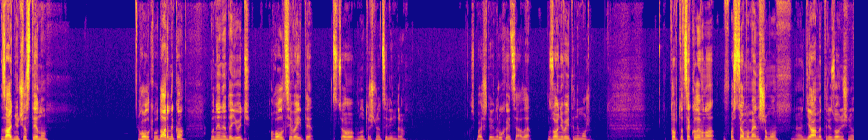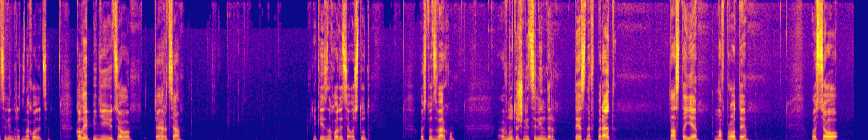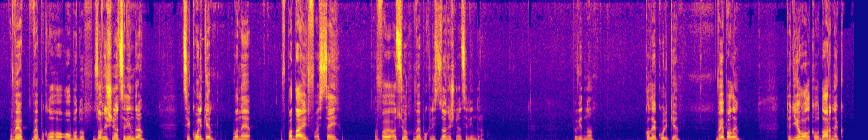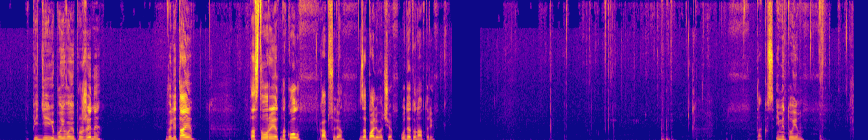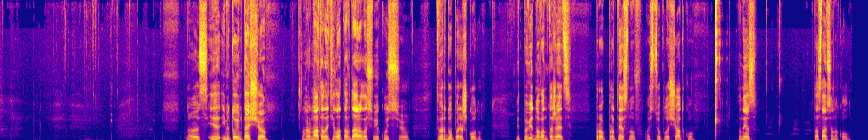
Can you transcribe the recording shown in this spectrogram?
задню частину голки ударника, вони не дають голці вийти з цього внутрішнього циліндра. Ось бачите, він рухається, але ззовні вийти не може. Тобто це коли воно в ось цьому меншому е, діаметрі зовнішнього циліндра знаходиться. Коли під дією цього тягарця, який знаходиться ось тут, ось тут зверху, внутрішній циліндр тисне вперед та стає навпроти ось цього випуклого ободу зовнішнього циліндра. Ці кульки вони впадають в ось цей в оцю випуклість зовнішнього циліндра. Відповідно, коли кульки випали, тоді голка-ударник під дією бойової пружини вилітає та створює накол капсуля запалювача у детонаторі. Так, імітуємо. Е, з- і- Імітуємо те, що граната летіла та вдарилась у якусь е, тверду перешкоду. Відповідно, вантажець протиснув ось цю площадку вниз та стався на коло.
